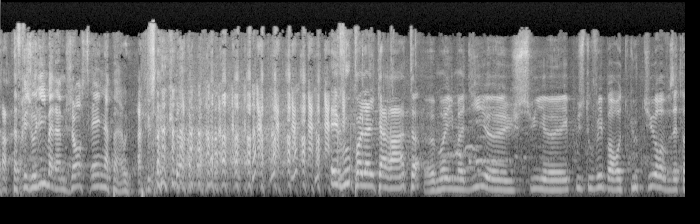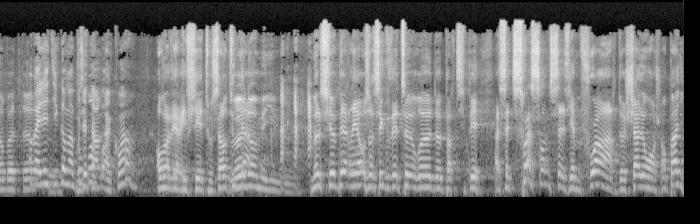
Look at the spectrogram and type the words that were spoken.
ça, ça ferait joli, madame Janssen apparue. Et vous, Paul Alcarat Euh, moi, il m'a dit euh, Je suis euh, époustouflé par votre culture, vous êtes un bâtard. Ah bah, il est dit comme un Vous êtes un, quoi. un quoi On va vérifier tout ça. En tout Ouais, cas, non, mais. monsieur Berléand, je sais que vous êtes heureux de participer à cette 76e foire de Chalon en Champagne,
